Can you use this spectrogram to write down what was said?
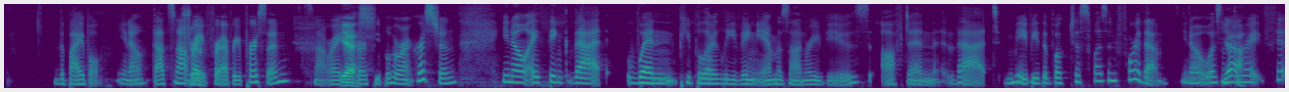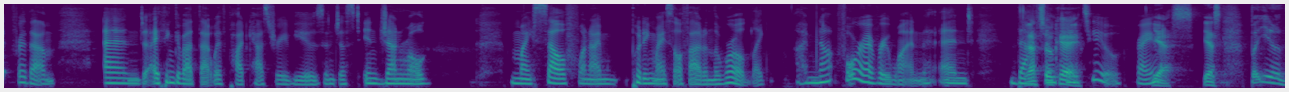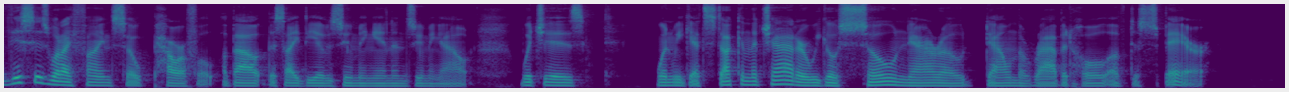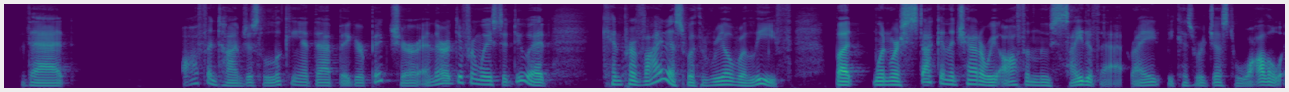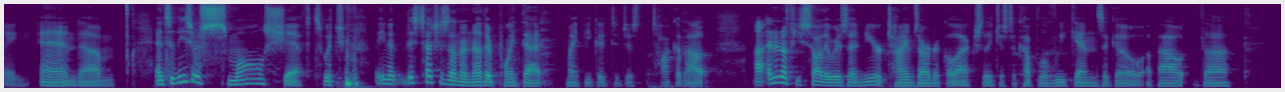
the Bible, you know, that's not Sure. right for every person. It's not right Yes. for people who aren't Christian. You know, I think that when people are leaving Amazon reviews, often that maybe the book just wasn't for them. You know, it wasn't Yeah. the right fit for them. And I think about that with podcast reviews and just in general, myself when I'm putting myself out in the world. Like, I'm not for everyone. And that's, That's okay. okay. too, right? Yes, yes. But you know, this is what I find so powerful about this idea of zooming in and zooming out, which is when we get stuck in the chatter, we go so narrow down the rabbit hole of despair that oftentimes just looking at that bigger picture, and there are different ways to do it, can provide us with real relief. But when we're stuck in the chatter, we often lose sight of that, right? Because we're just wallowing, and um, and so these are small shifts. Which you know, this touches on another point that might be good to just talk about. Uh, I don't know if you saw there was a New York Times article actually just a couple of weekends ago about the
